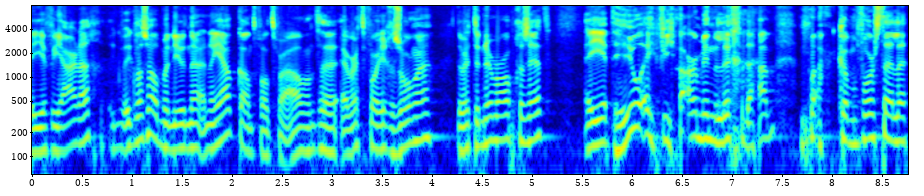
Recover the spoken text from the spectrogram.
je verjaardag. Ik, ik was wel benieuwd naar, naar jouw kant van het verhaal. Want er werd voor je gezongen. Er werd een nummer opgezet. En je hebt heel even je arm in de lucht gedaan. Maar ik kan me voorstellen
